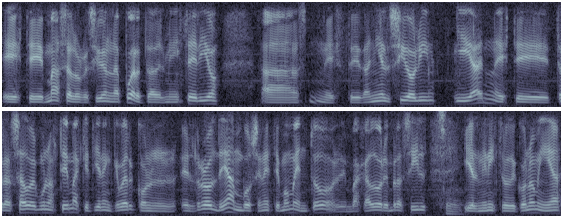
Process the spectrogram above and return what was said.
Este, Massa lo recibió en la puerta del ministerio a este, Daniel Scioli y han este, trazado algunos temas que tienen que ver con el rol de ambos en este momento, el embajador en Brasil y el ministro de Economía,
